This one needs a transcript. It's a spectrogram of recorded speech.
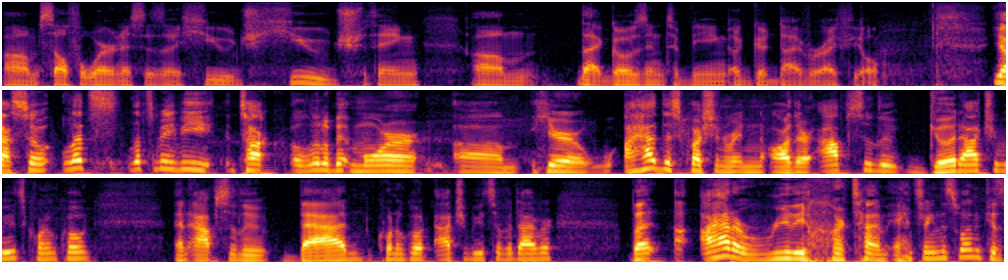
Um, Self awareness is a huge, huge thing um, that goes into being a good diver. I feel. Yeah, so let's let's maybe talk a little bit more um, here. I had this question written: Are there absolute good attributes, quote unquote, and absolute bad, quote unquote, attributes of a diver? But I- I had a really hard time answering this one because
